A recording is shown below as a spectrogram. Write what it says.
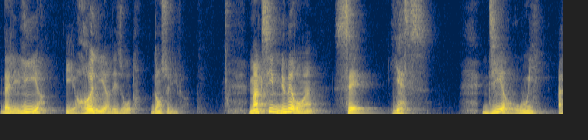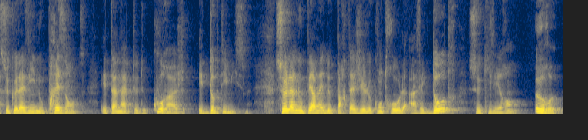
d'aller lire et relire les autres dans ce livre. Maxime numéro 1, c'est yes. Dire oui à ce que la vie nous présente est un acte de courage et d'optimisme. Cela nous permet de partager le contrôle avec d'autres, ce qui les rend heureux.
